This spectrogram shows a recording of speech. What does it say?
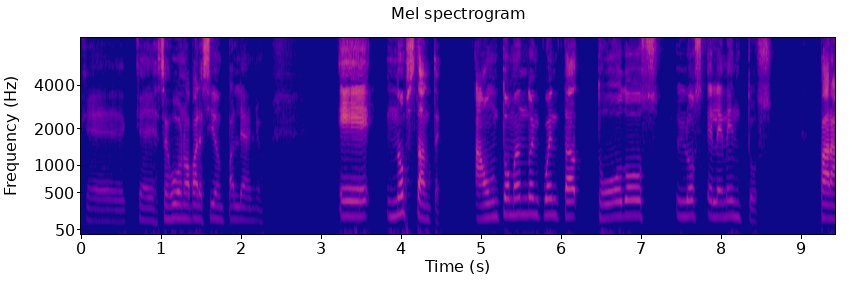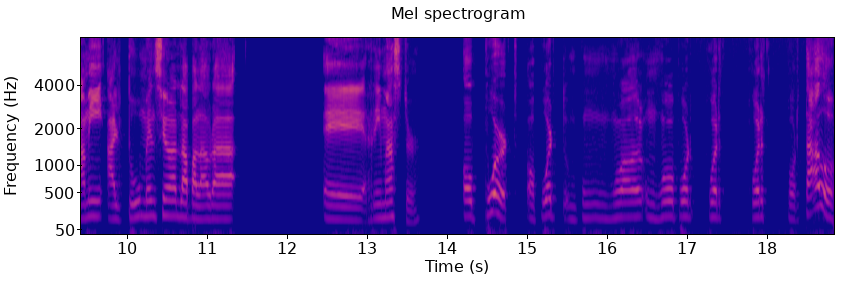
Que, ese juego no ha aparecido en un par de años. Eh, no obstante, aún tomando en cuenta todos los elementos, para mí, al tú mencionar la palabra eh, remaster o port, o port, un, juego, un juego port, portado,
